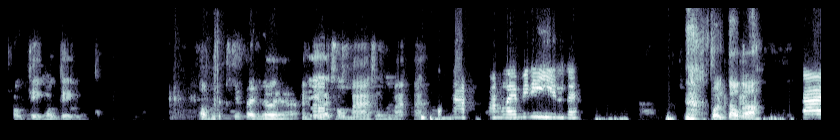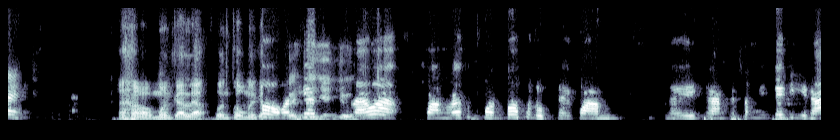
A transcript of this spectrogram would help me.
เขาเก่งเขาเก่งผมไม่มีอะไรเลยฮะอันนี้ก็ชมมาชมมาผมหนักฟังอะไรไม่ได้ยินเลยฝนตกเหรอใช่อ้าวเหมือนกันแล้วฝนตกเหมือนกันก็วันได้นี้ได้ยินอยู่แล้วอะฟังแล้วทุกคนก็สรุปใจความในการกระชับมิตรได้ดีนะ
